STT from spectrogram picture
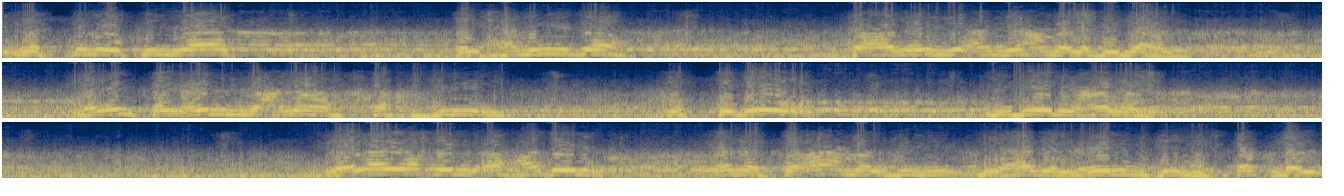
والسلوكيات الحميدة فعليه أن يعمل بذلك. وليس العلم معناه تخزين في الصدور بدون عمل. ولا يقل أحد أنا سأعمل به بهذا العلم في المستقبل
